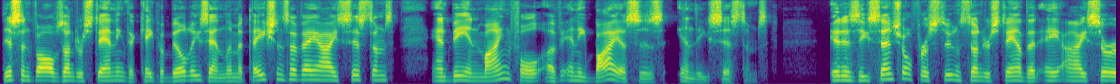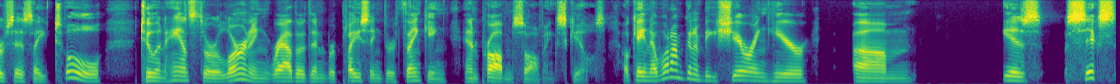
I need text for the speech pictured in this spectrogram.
This involves understanding the capabilities and limitations of AI systems and being mindful of any biases in these systems. It is essential for students to understand that AI serves as a tool to enhance their learning rather than replacing their thinking and problem solving skills. Okay, now what I'm going to be sharing here um, is six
